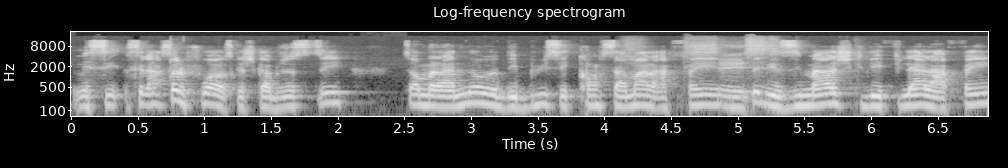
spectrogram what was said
Mais c'est c'est la seule fois où est-ce que je suis comme juste, tu sais, tu on me l'a amené au début, c'est constamment à la fin. C'est- Tu sais, les images qui défilaient à la fin.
